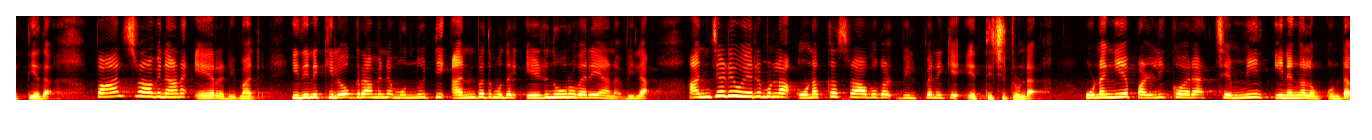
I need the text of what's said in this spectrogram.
എത്തിയത്. പാൽ സ്രാവിനാണ് ഏറെ ഡിമാൻഡ്. ഇതിന് കിലോഗ്രാമിന് മുന്നൂറ്റി അൻപത് മുതൽ എഴുന്നൂറ് വരെയാണ് വില. അഞ്ചടി ഉയരമുള്ള ഉണക്ക ഉണക്കസ്രാവുകൾ വിൽപ്പനയ്ക്ക് എത്തിച്ചിട്ടുണ്ട്. ഉണങ്ങിയ പള്ളിക്കോര ചെമ്മീൻ ഇനങ്ങളും ഉണ്ട്.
